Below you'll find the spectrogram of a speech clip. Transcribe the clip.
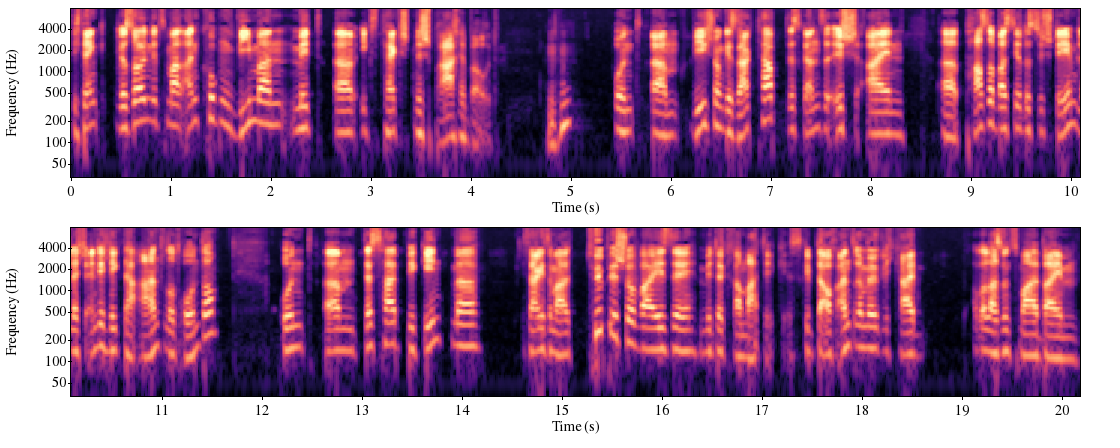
ich denke, wir sollten jetzt mal angucken, wie man mit äh, Xtext eine Sprache baut. Mhm. Und ähm, wie ich schon gesagt habe, das Ganze ist ein äh, parserbasiertes System. Letztendlich liegt der Antler drunter. Und ähm, deshalb beginnt man, ich sage jetzt mal, typischerweise mit der Grammatik. Es gibt da auch andere Möglichkeiten, aber lass uns mal beim,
